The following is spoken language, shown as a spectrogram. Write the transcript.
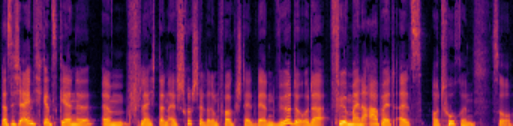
dass ich eigentlich ganz gerne ähm, vielleicht dann als Schriftstellerin vorgestellt werden würde oder für meine Arbeit als Autorin. So.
